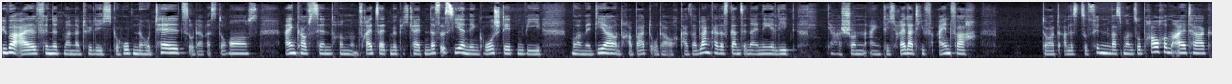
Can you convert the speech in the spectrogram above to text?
Überall findet man natürlich gehobene Hotels oder Restaurants, Einkaufszentren und Freizeitmöglichkeiten. Das ist hier in den Großstädten wie Mohammedia und Rabat oder auch Casablanca, das ganz in der Nähe liegt, ja schon eigentlich relativ einfach, dort alles zu finden, was man so braucht im Alltag.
